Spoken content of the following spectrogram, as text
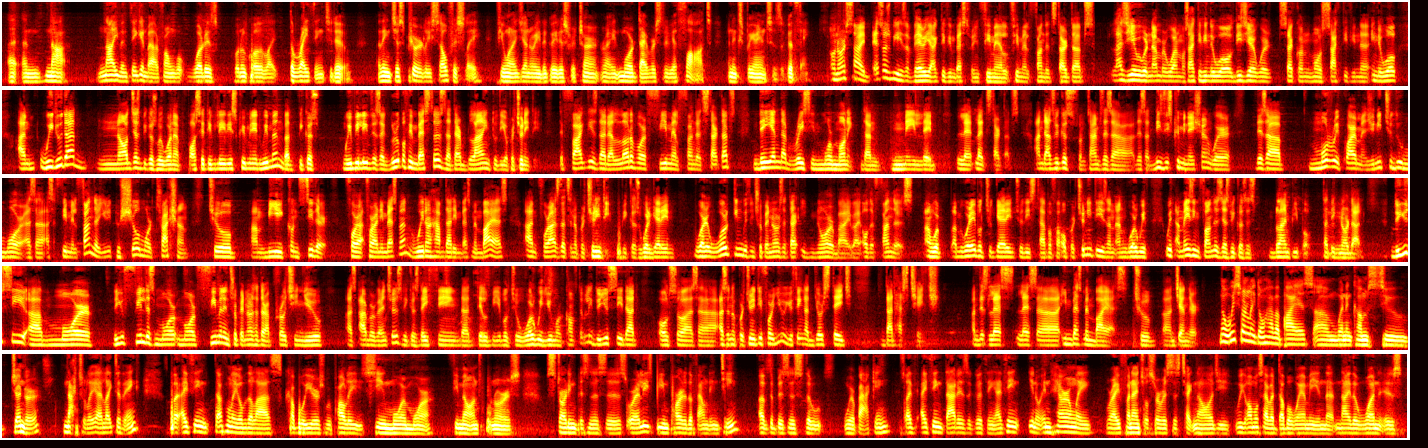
and not, not even thinking about it from what is quote unquote like the right thing to do. I think just purely selfishly, if you want to generate the greatest return, right? More diversity of thought and experience is a good thing on our side, SOSV is a very active investor in female female funded startups. Last year we were number one most active in the world. This year we're second most active in the in the world. And we do that not just because we want to positively discriminate women, but because we believe there's a group of investors that are blind to the opportunity. The fact is that a lot of our female funded startups, they end up raising more money than male led led startups. And that's because sometimes there's a there's a this discrimination where there's a more requirements. You need to do more as a, as a female funder. You need to show more traction to um, be considered for, for an investment. We don't have that investment bias. And for us, that's an opportunity because we're getting, we're working with entrepreneurs that are ignored by, by other funders. And we're, I mean, we're able to get into these type of opportunities and, and work with, with amazing funders just because it's blind people that ignore that. Do you see uh, more, do you feel there's more, more female entrepreneurs that are approaching you as Arbor Ventures because they think that they'll be able to work with you more comfortably. Do you see that also as, a, as an opportunity for you? You think at your stage that has changed and there's less, less uh, investment bias to uh, gender? No, we certainly don't have a bias um, when it comes to gender. Naturally, I like to think. But I think definitely over the last couple of years, we're probably seeing more and more female entrepreneurs starting businesses or at least being part of the founding team of the business that we're backing. So I, I think that is a good thing. I think, you know, inherently, right, financial services technology, we almost have a double whammy in that neither one is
